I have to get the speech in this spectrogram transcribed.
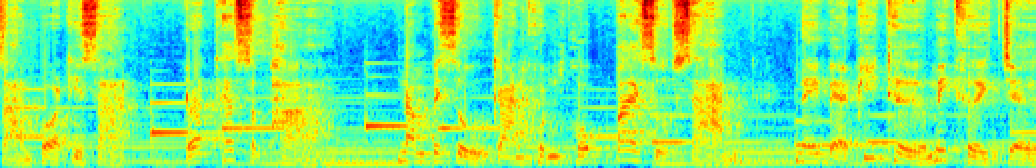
สานประวัติศาสตร์ รัฐสภานำไปสู่การค้นพบป้ายสุสานในแบบที่เธอไม่เคยเจอ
